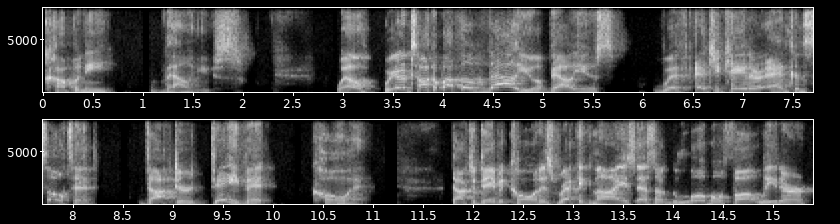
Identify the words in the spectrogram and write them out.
company values? Well, we're going to talk about the value of values with educator and consultant Dr. David Cohen. Dr. David Cohen is recognized as a global thought leader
